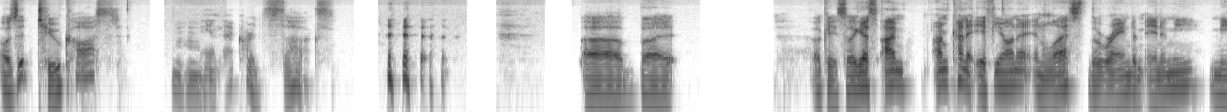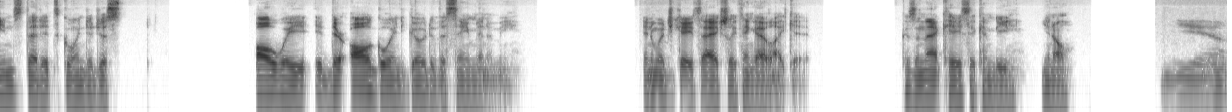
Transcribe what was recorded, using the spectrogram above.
Oh, is it two cost? hmm Man, that card sucks. uh, but okay, so I guess I'm I'm kind of iffy on it unless the random enemy means that it's going to just always they're all going to go to the same enemy. In which case, I actually think I like it because in that case, it can be you know Yeah.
